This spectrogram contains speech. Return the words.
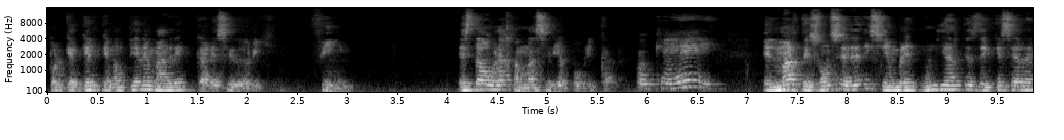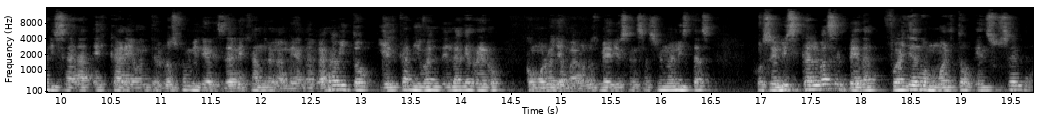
porque aquel que no tiene madre carece de origen. Fin. Esta obra jamás sería publicada. Ok. El martes 11 de diciembre, un día antes de que se realizara el careo entre los familiares de Alejandra Galeana Garavito y el caníbal de la Guerrero, como lo llamaron los medios sensacionalistas, José Luis Calva Cepeda fue hallado muerto en su celda.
